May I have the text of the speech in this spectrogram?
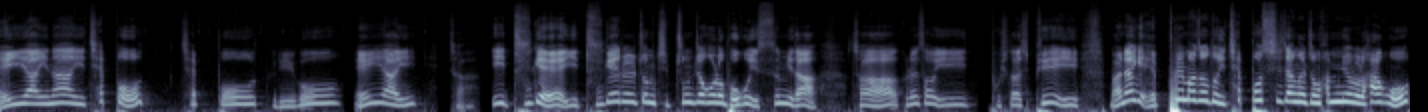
AI나 이 챗봇, 챗봇, 그리고 AI. 자, 이 두 개, 이 두 개를 좀 집중적으로 보고 있습니다. 자, 그래서 이 보시다시피 이 만약에 애플마저도 이 챗봇 시장을 좀 합류를 하고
